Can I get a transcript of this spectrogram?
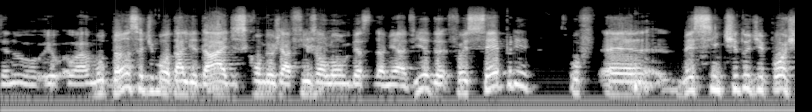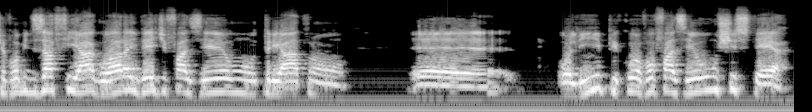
Eu, a mudança de modalidades, como eu já fiz ao longo dessa, da minha vida, foi sempre o, é, nesse sentido de, poxa, eu vou me desafiar agora, em vez de fazer um triatlon é, olímpico, eu vou fazer um X-Terra.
